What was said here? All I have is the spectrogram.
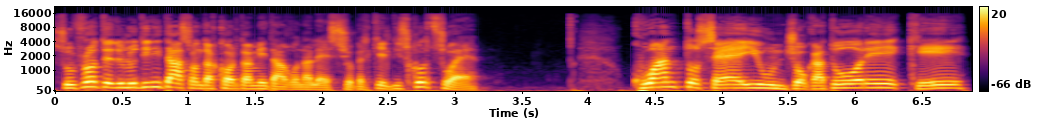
Sul fronte dell'utilità sono d'accordo a metà con Alessio, perché il discorso è quanto sei un giocatore che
